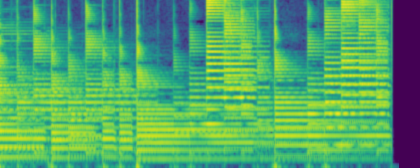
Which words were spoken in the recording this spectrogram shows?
Música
